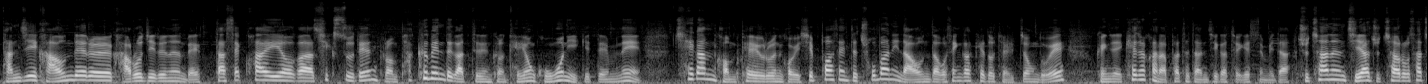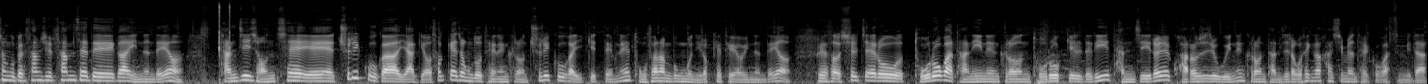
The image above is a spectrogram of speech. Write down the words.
단지 가운데를 가로지르는 메타 세콰이어가 식수된 그런 파크밴드 같은 그런 대형 공원이 있기 때문에 체감 건폐율은 거의 10% 초반이 나온다고 생각해도 될 정도의 굉장히 쾌적한 아파트 단지가 되겠습니다. 주차는 지하 주차로 4,933세대가 있는데요. 단지 전체에 출입구가 약 6개 정도 되는 그런 출입구가 있기 때문에 동서남북문 이렇게 되어 있는데요. 그래서 실제로 도로가 다니는 그런 도로길들이 단지를 가로지르고 있는 그런 단지라고 생각하시면 될 것 같습니다.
